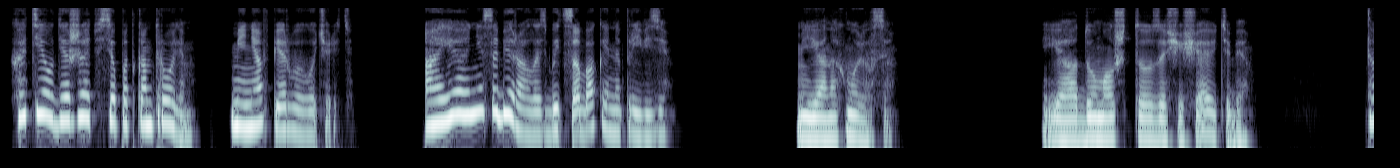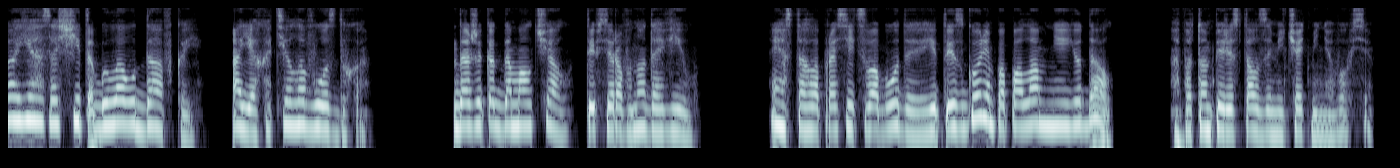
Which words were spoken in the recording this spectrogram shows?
Хотел держать все под контролем, меня в первую очередь. А я не собиралась быть собакой на привязи. Я нахмурился. Я думал, что защищаю тебя. Твоя защита была удавкой, а я хотела воздуха. Даже когда молчал, ты все равно давил. Я стала просить свободы, и ты с горем пополам мне ее дал, а потом перестал замечать меня вовсе.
